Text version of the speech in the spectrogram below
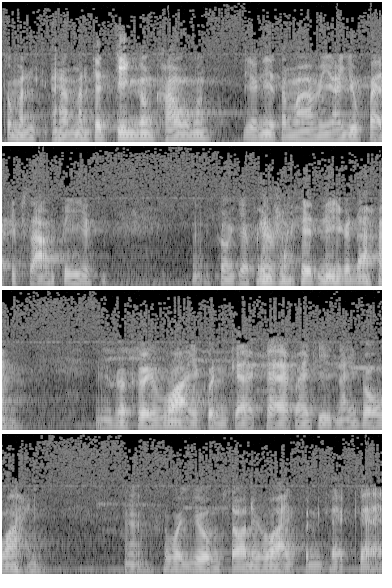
ก็มันมันจะจริงของเขามั้งเดี๋ยวนี้ตมามีอายุแปดสิบสามปีคงจะเป็นประเหตุนี้ก็ได้ ก็เคยไหว้คนแก่ๆไปที่ไหนก็ไหว้ เขาว่าโยมสอนให้ไหว้คนแก่ๆ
